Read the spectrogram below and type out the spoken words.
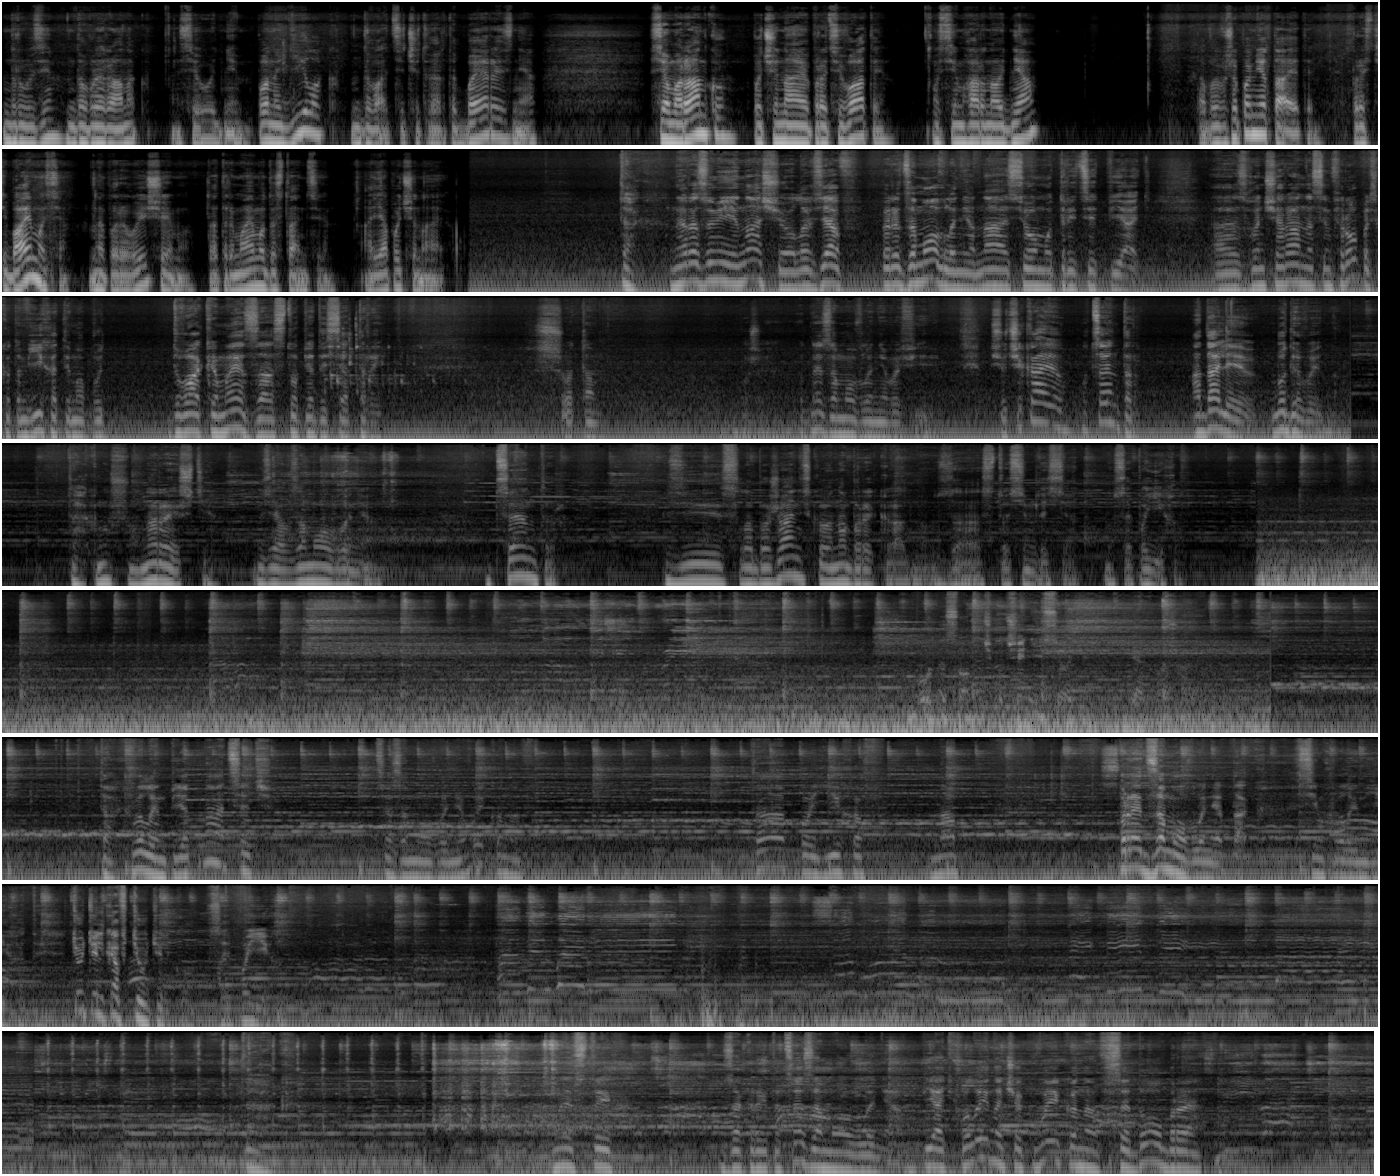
Друзі, добрий ранок. Сьогодні понеділок, 24 березня. Сьома ранку починаю працювати. Усім гарного дня. Та ви вже пам'ятаєте, пристібаємося, не перевищуємо та тримаємо дистанцію. А я починаю. Так, не розумію нащо, але взяв передзамовлення на 7.35. Е, З Гончара на Симферопольську там їхати, мабуть, 2 км за 153. Що там? Боже, одне замовлення в ефірі. Що чекаю у центр, а далі буде видно. Так, ну що, нарешті взяв замовлення у центр зі Слобожанського на барикадну за 170. Ну все, поїхав. 15. Це замовлення виконав та поїхав на предзамовлення. Так, 7 хвилин їхати. Тютілька в тютільку. Все, поїхав. Не встиг закрити це замовлення. 5 хвилиночок виконав, все добре.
